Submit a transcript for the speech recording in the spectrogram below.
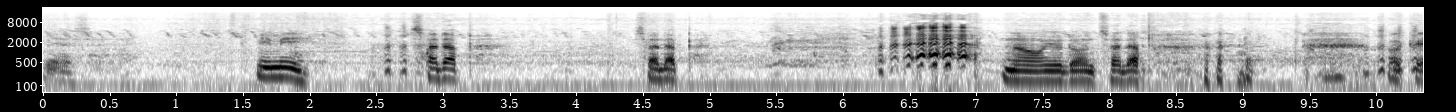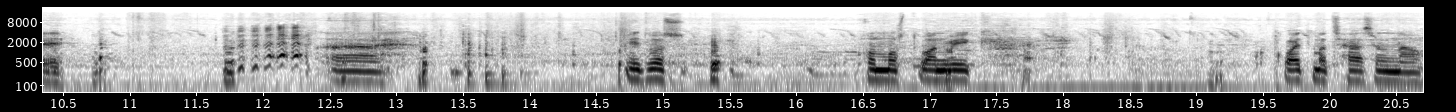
Yes. Mimi, shut up. Shut up. No, you don't shut up. okay. Uh, it was almost one week. Quite much hassle now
